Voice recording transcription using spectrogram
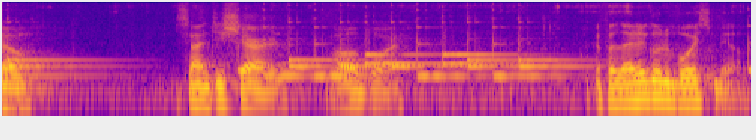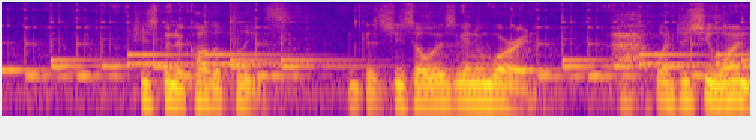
No. It's Auntie Sharon. Oh boy. If I let her go to voicemail, she's gonna call the police because she's always getting worried. What does she want?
